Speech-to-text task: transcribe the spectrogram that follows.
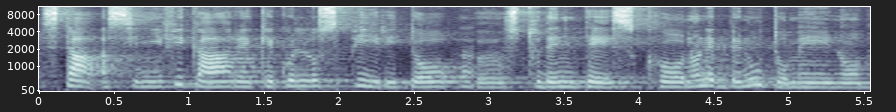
sta a significare che quello spirito eh, studentesco non è venuto meno,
